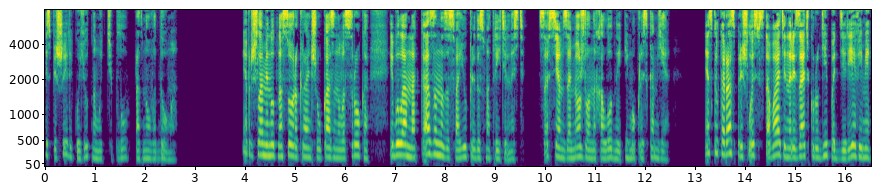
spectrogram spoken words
и спешили к уютному теплу родного дома. Я пришла минут на сорок раньше указанного срока и была наказана за свою предусмотрительность. Совсем замерзла на холодной и мокрой скамье. Несколько раз пришлось вставать и нарезать круги под деревьями,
